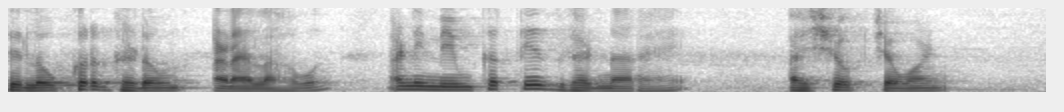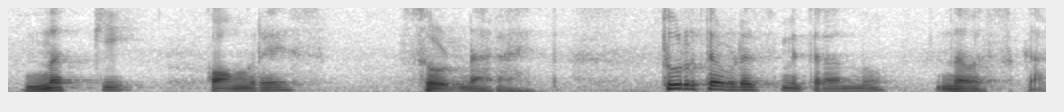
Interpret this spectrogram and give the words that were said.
ते लवकर घडवून आणायला हवं आणि नेमकं तेच घडणार आहे. अशोक चव्हाण नक्की काँग्रेस सोडणार आहेत. तूर तेवढंच मित्रांनो. नमस्कार.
